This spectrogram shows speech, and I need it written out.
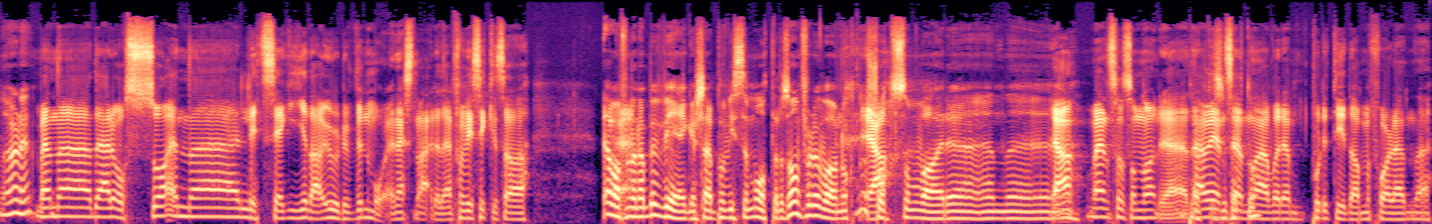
det er det. Men uh, det er også en uh, litt CGI, da. Ulven må jo nesten være det, for hvis ikke så Ja, I hvert fall når han beveger seg på visse måter og sånn, for det var nok noen Ja. shots som var eh, en uh, Ja, men sånn som når Det er jo en scene der hvor en politidame får den eh,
